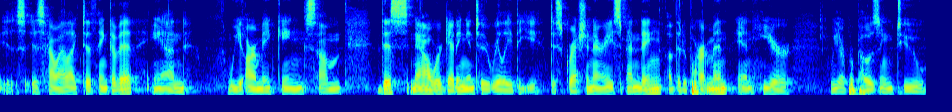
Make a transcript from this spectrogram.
is, is how I like to think of it. And we are making some, this now we're getting into really the discretionary spending of the department. And here we are proposing to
